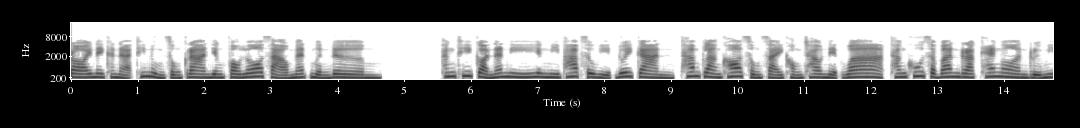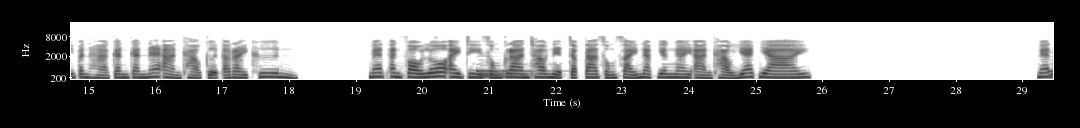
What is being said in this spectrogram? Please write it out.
ร้อยในขณะที่หนุ่มสงกรานต์ยัง follow สาวแมทเหมือนเดิม ทั้งที่ก่อนหน้านี้ยังมีภาพสวีทด้วยกัน ท่ามกลางข้อสงสัยของชาวเน็ตว่า ทั้งคู่สะบั้นรักแค่งอนหรือมีปัญหากันกันแน่อ่านข่าวเกิดอะไรขึ้นแมท unfollow IG สงกรานต์ชาวเน็ตจับตาสงสัยหนักยังไงอ่านข่าวแยกย้าย แมท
